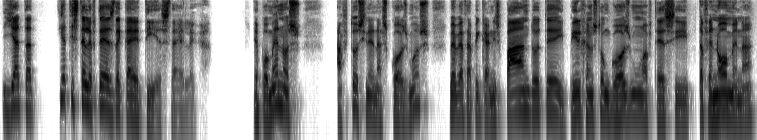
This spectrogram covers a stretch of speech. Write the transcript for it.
για, τα, για τις τελευταίες δεκαετίες θα έλεγα. Επομένως αυτός είναι ένας κόσμος, βέβαια θα πει κανείς πάντοτε υπήρχαν στον κόσμο αυτές οι, τα φαινόμενα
